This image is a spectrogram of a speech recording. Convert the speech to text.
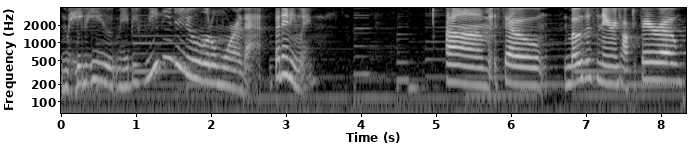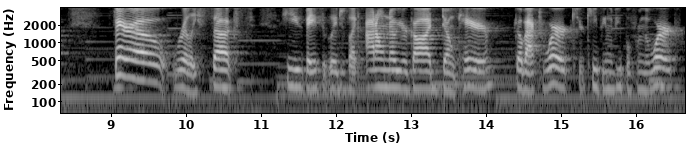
maybe maybe we need to do a little more of that. But anyway, um, so Moses and Aaron talk to Pharaoh. Pharaoh really sucks. He's basically just like, I don't know your God, don't care. Go back to work. You're keeping the people from the work.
